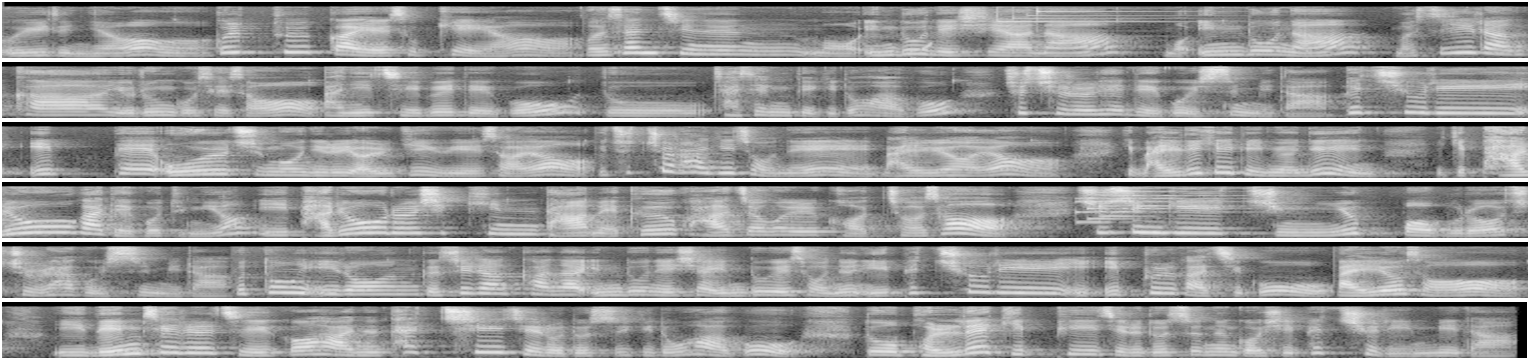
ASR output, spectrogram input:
오일은요, 꿀풀과에 속해요. 원산지는 뭐 인도네시아나 뭐 인도나 뭐 스리랑카 이런 곳에서 많이 재배되고 또 자생되기도 하고 수출을 해내고 있습니다. patchouli 잎 잎의 오일 주머니를 열기 위해서요. 추출하기 전에 말려요. 말리게 되면은 이게 발효가 되거든요. 이 발효를 시킨 다음에 그 과정을 거쳐서 수증기 증류법으로 추출을 하고 있습니다. 보통 이런 그 스리랑카나 인도네시아, 인도에서는 이 패츄리 잎을 가지고 말려서 이 냄새를 제거하는 탈취제로도 쓰기도 하고 또 벌레 기피제로도 쓰는 것이 패츄리입니다.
